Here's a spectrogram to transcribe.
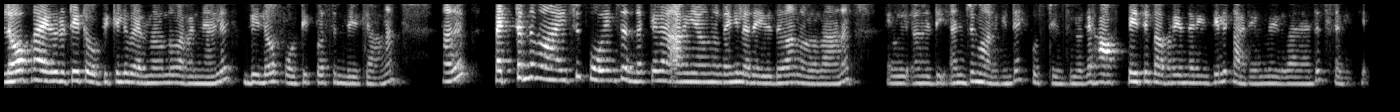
ലോ പ്രയോറിറ്റി ടോപ്പിക്കിൽ വരുന്നതെന്ന് പറഞ്ഞാൽ ബിലോ ഫോർട്ടി പെർസെന്റേജ് ആണ്. അത് പെട്ടെന്ന് വായിച്ച് പോയിന്റ്സ് എന്തൊക്കെ അറിയാവുന്നുണ്ടെങ്കിൽ അത് എഴുതുക എന്നുള്ളതാണ്. അഞ്ച് മാർക്കിന്റെ ക്വസ്റ്റ്യൻസിലൂടെ ഹാഫ് പേജ് കവർ ചെയ്യുന്ന രീതിയിൽ കാര്യങ്ങൾ എഴുതാനായിട്ട് ശ്രമിക്കുക.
